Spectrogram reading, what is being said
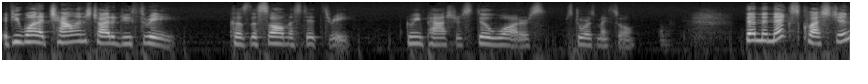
If you want a challenge, try to do three, because the psalmist did three green pastures, still waters, restores my soul. Then the next question,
